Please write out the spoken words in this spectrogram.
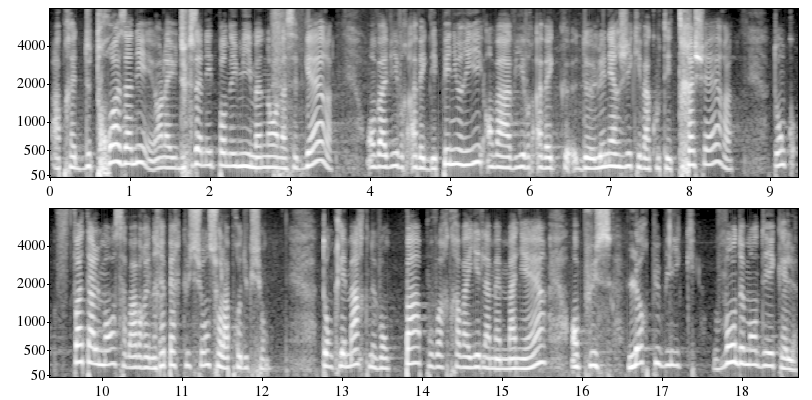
après deux, trois années, on a eu deux années de pandémie, maintenant on a cette guerre, on va vivre avec des pénuries, on va vivre avec de l'énergie qui va coûter très cher. Donc fatalement, ça va avoir une répercussion sur la production. Donc les marques ne vont pas pouvoir travailler de la même manière. En plus, leur public vont demander qu'elles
